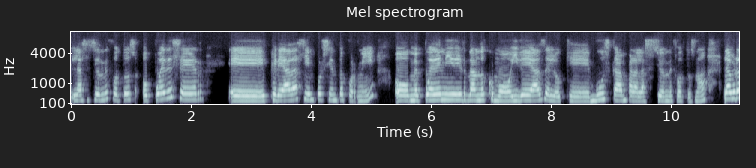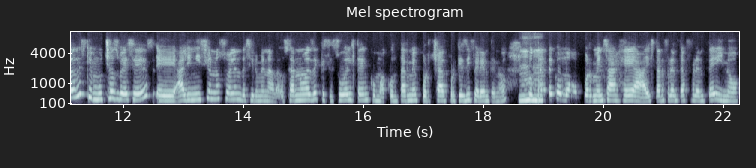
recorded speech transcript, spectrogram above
la sesión de fotos o puede ser eh, creada 100% por mí o me pueden ir dando como ideas de lo que buscan para la sesión de fotos, ¿no? La verdad es que muchas veces eh, al inicio no suelen decirme nada, o sea, no es de que se suelten como a contarme por chat, porque es diferente, ¿no? Contarte como por mensaje a estar frente a frente y no,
